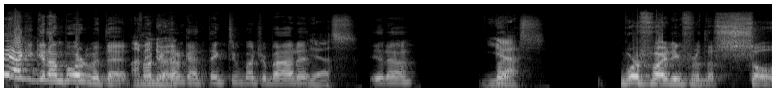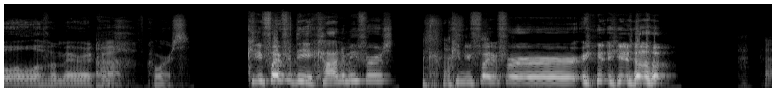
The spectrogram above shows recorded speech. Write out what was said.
Yeah, I can get on board with that. I'm Fuck into it. it. I don't gotta think too much about it. Yes. You know, Yes. we're fighting for the soul of America. Ugh, of course. Can you fight for the economy first? Can you fight for you know?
